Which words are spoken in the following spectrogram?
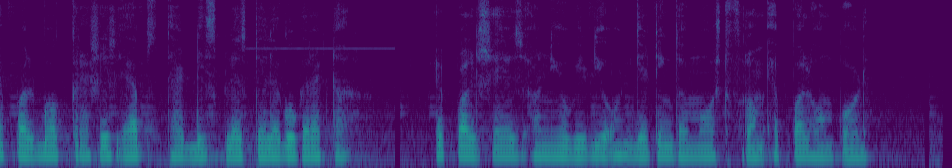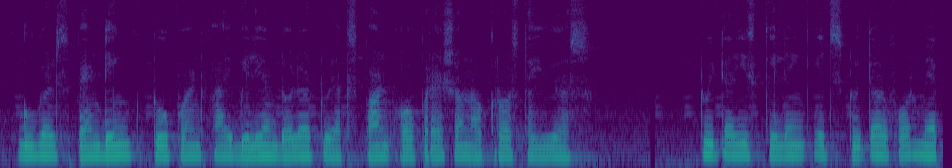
Apple bug crashes apps that displays Telugu character. Apple shares a new video on getting the most from Apple HomePod. Google spending $2.5 billion to expand operation across the US. Twitter is killing its Twitter for Mac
